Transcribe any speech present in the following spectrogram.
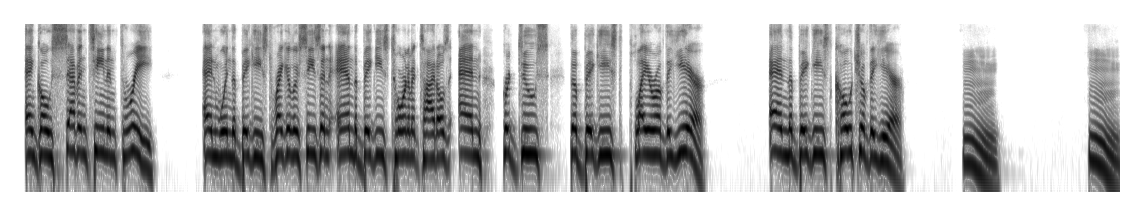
and go 17 and 3 and win the Big East regular season and the Big East tournament titles and produce the Big East Player of the Year and the Big East Coach of the Year. Hmm. Hmm.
